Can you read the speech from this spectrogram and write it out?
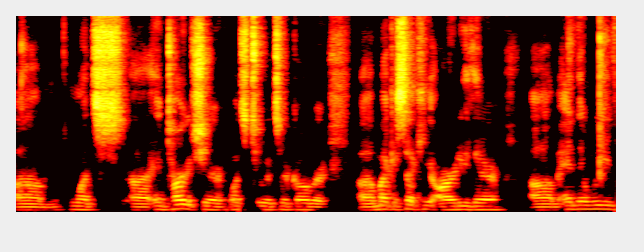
um, once uh, in target share once Tua took over. Uh, Mike Gesicki already there. Um, and then we've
